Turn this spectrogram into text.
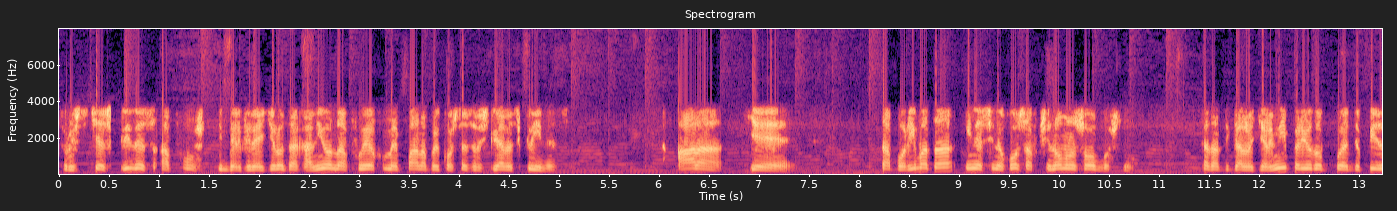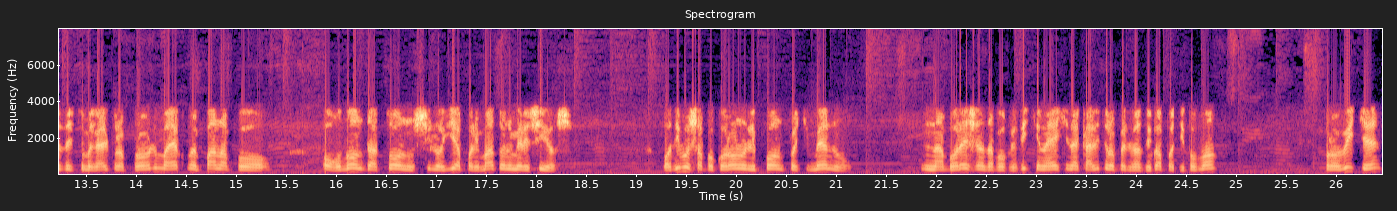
τουριστικές κλίνες αφού στην περιφερειακή ενότητα Χανίων αφού έχουμε πάνω από 24.000 κλίνες. Άρα και τα απορρίμματα είναι συνεχώς αυξηνόμενος ο όγκος του. Κατά την καλοκαιρινή περίοδο που εντοπίζεται το μεγαλύτερο πρόβλημα έχουμε πάνω από 80 τόνους συλλογή απορριμμάτων ημερησίως. Ο Δήμος Αποκορώνου λοιπόν προκειμένου να μπορέσει να ανταποκριθεί και να έχει ένα καλύτερο περιβαλλοντικό αποτύπωμα προβήκε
